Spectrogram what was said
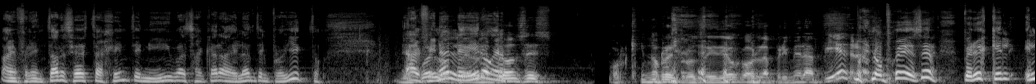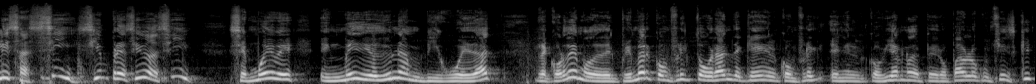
a enfrentarse a esta gente ni iba a sacar adelante el proyecto. Al final le dieron entonces, ¿por qué no retrocedió con la primera piedra? Bueno, puede ser, pero es que él, él, es así, siempre ha sido así. Se mueve en medio de una ambigüedad recordemos, desde el primer conflicto grande que es el conflicto en el gobierno de Pedro Pablo Kuczynski,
